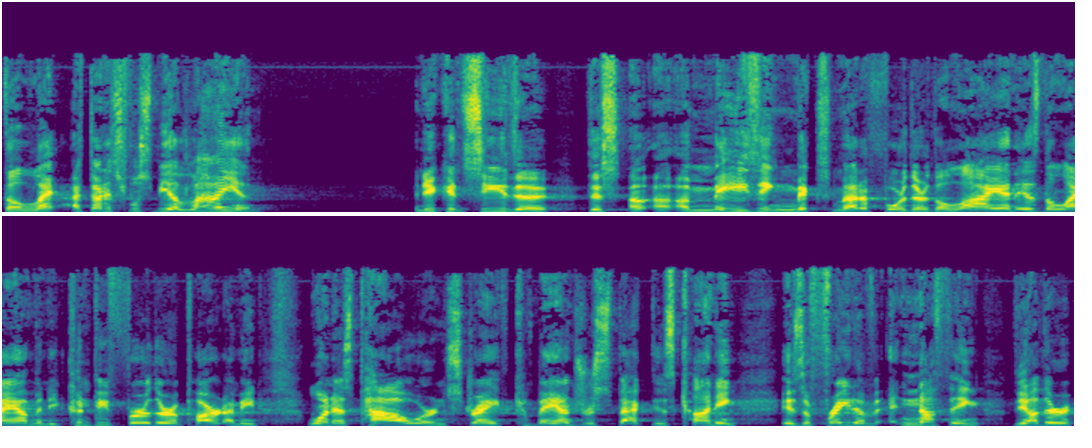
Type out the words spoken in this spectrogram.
The I thought it's supposed to be a lion. And you can see the, this uh, uh, amazing mixed metaphor there. The lion is the lamb, and he couldn't be further apart. I mean, one has power and strength, commands respect, is cunning, is afraid of nothing. The other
